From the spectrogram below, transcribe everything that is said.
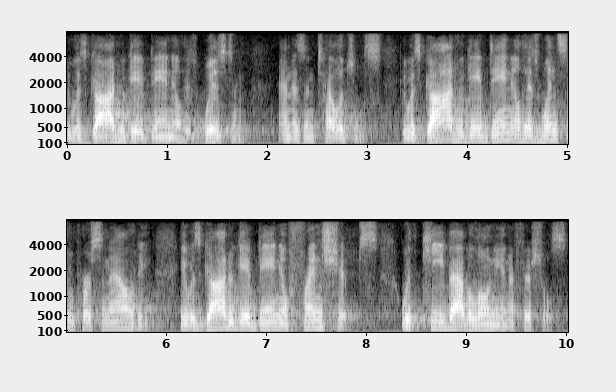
It was God who gave Daniel his wisdom and his intelligence. It was God who gave Daniel his winsome personality. It was God who gave Daniel friendships with key Babylonian officials.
